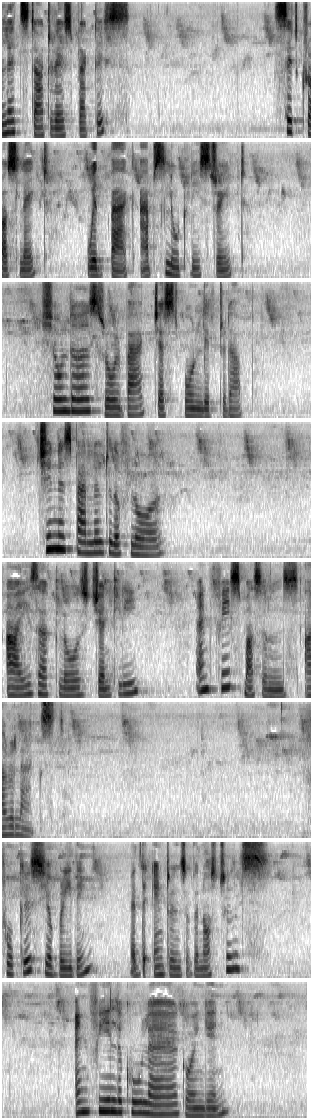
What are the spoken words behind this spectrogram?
Let's start today's practice. Sit cross legged with back absolutely straight. Shoulders rolled back, chest bone lifted up. Chin is parallel to the floor. Eyes are closed gently and face muscles are relaxed. Focus your breathing at the entrance of the nostrils and feel the cool air going in,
